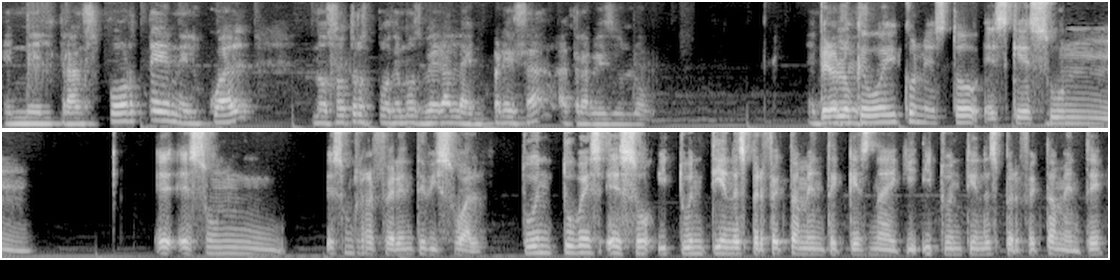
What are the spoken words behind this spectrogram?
en el transporte en el cual nosotros podemos ver a la empresa a través de un logo. Pero lo que voy con esto es que es un, e, es un, es un referente visual tú, ves eso y tú entiendes perfectamente qué es Nike y tú entiendes perfectamente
